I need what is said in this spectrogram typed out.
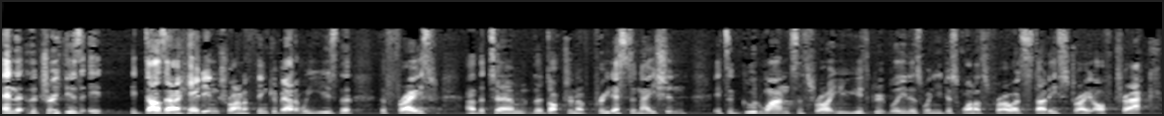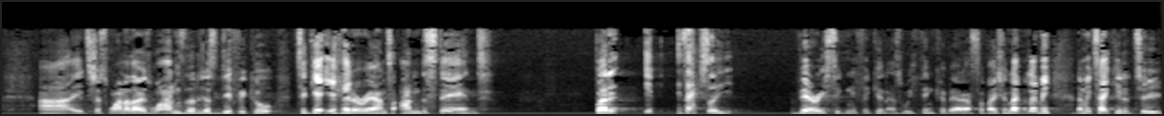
And the, the truth is, it, it does our head in trying to think about it. We use the, the phrase, uh, the term, the doctrine of predestination. It's a good one to throw at your youth group leaders when you just want to throw a study straight off track. Uh, it's just one of those ones that are just difficult to get your head around to understand. But it, it is actually very significant as we think about our salvation. Let, let, me, let me take you to two,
